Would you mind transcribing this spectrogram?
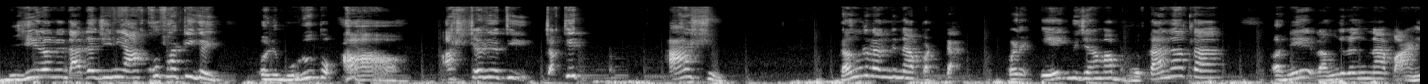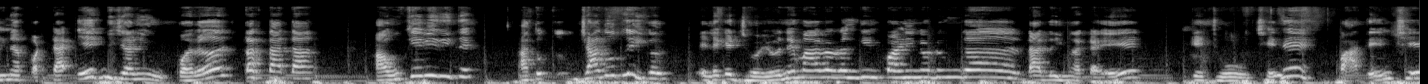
મિહિર અને દાદાજીની આંખો ફાટી ગઈ અને મોઢું તો આ, આશ્ચર્યથી ચકિત. આ શું? રંગ રંગના પટ્ટા. પણ એકબીજામાં ભળતા નહોતા. અને રંગ રંગના પાણીના પટ્ટા એકબીજાની ઉપર જ તરતા હતા. આવું કેવી રીતે? આ તો જાદુ થઈ ગયું. એટલે કે જોયો ને મારો રંગીન પાણીનો ડુંગર? દાદીમાં કહે કે જો છે ને, વાત એમ છે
